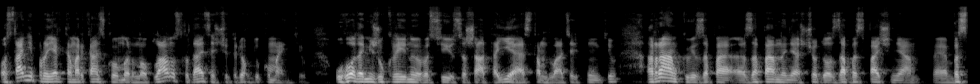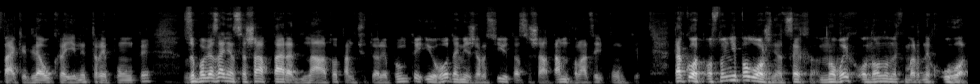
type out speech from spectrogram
Останній проєкт американського мирного плану складається з чотирьох документів: угода між Україною, Росією, США та ЄС. Там 20 пунктів. Рамкові запе- запевнення щодо забезпечення е, безпеки для України. Три пункти. Зобов'язання США перед НАТО. Там 4 пункти. І угода між Росією та США. Там 12 пунктів. Так, от основні положення цих нових оновлених мирних угод.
